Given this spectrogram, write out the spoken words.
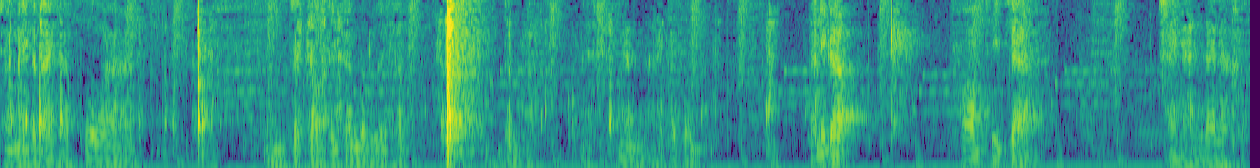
ช่องไหนก็ได้ครับ เพราะว่ามันจะต่อถึงกันหมดเลยครับดูครับงั้นนะครับผมตอนนี้ก็พร้อมที่จะ ช้งานได้แล้วครับ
